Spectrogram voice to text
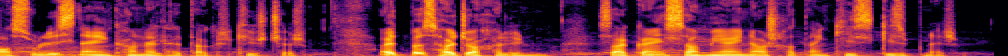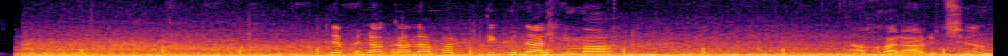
Ասուլիսն այնքան էլ հետաքրքիր չէր։ Այդպես հաճախ է լինում, սակայն սա միայն աշխատանքի սկիզբն էր։ Դե բնականաբար պիտի գնալ հիմա նախարարություն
